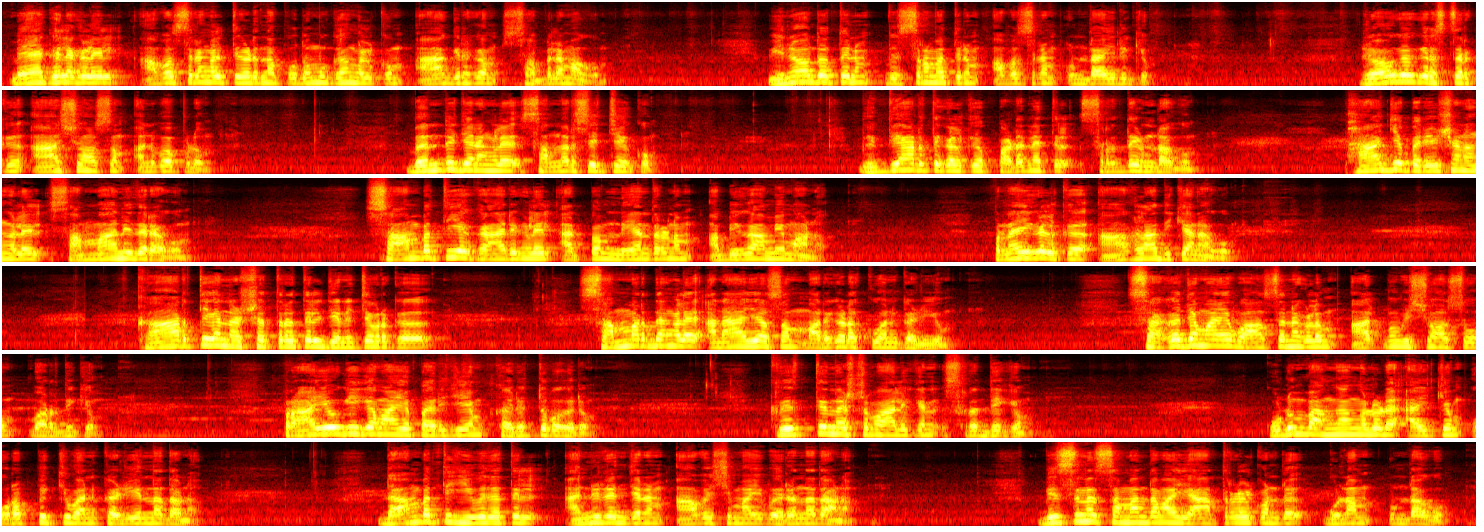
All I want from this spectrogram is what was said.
മേഖലകളിൽ അവസരങ്ങൾ തേടുന്ന പുതുമുഖങ്ങൾക്കും ആഗ്രഹം സഫലമാകും വിനോദത്തിനും വിശ്രമത്തിനും അവസരം ഉണ്ടായിരിക്കും. രോഗഗ്രസ്തർക്ക് ആശ്വാസം അനുഭവപ്പെടും. ബന്ധുജനങ്ങളെ സന്ദർശിച്ചേക്കും. വിദ്യാർത്ഥികൾക്ക് പഠനത്തിൽ ശ്രദ്ധയുണ്ടാകും. ഭാഗ്യ പരീക്ഷണങ്ങളിൽ സമ്മാനിതരാകും. സാമ്പത്തിക കാര്യങ്ങളിൽ അല്പം നിയന്ത്രണം അഭികാമ്യമാണ്. പ്രണയികൾക്ക് ആഹ്ലാദിക്കാനാകും. കാർത്തിക നക്ഷത്രത്തിൽ ജനിച്ചവർക്ക് സമ്മർദ്ദങ്ങളെ അനായാസം മറികടക്കുവാൻ കഴിയും. സഹജമായ വാസനകളും ആത്മവിശ്വാസവും വർദ്ധിക്കും. പ്രായോഗികമായ പരിചയം കരുത്തു പകരും. കൃത്യനിഷ്ഠ പാലിക്കാൻ ശ്രദ്ധിക്കും. കുടുംബാംഗങ്ങളുടെ ഐക്യം ഉറപ്പിക്കുവാൻ കഴിയുന്നതാണ്. ദാമ്പത്യ ജീവിതത്തിൽ അനുരഞ്ജനം ആവശ്യമായി വരുന്നതാണ്. ബിസിനസ് സംബന്ധമായ യാത്രകൾ കൊണ്ട് ഗുണം ഉണ്ടാകും.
